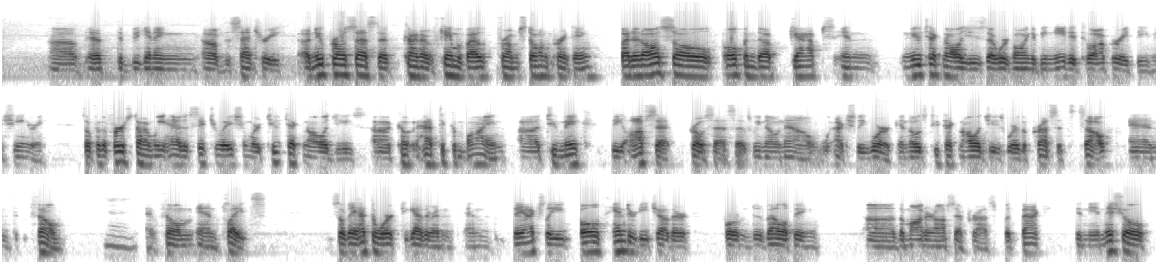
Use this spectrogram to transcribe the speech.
uh, at the beginning of the century. A new process that kind of came about from stone printing, but it also opened up gaps in new technologies that were going to be needed to operate the machinery. So, for the first time, we had a situation where two technologies uh, co- had to combine uh, to make the offset process, as we know now, actually work. And those two technologies were the press itself and film mm. And film and plates. So they had to work together, and and they actually both hindered each other from developing uh, the modern offset press. But back in the initial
